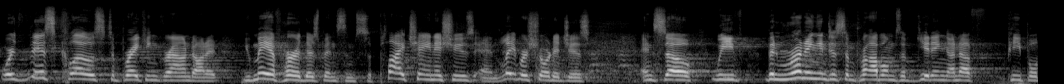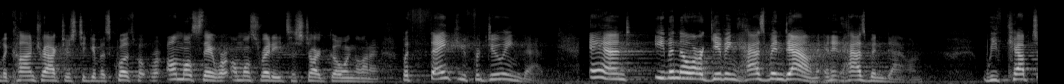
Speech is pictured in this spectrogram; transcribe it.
We're this close to breaking ground on it. You may have heard there's been some supply chain issues and labor shortages. And so we've been running into some problems of getting enough people, the contractors, to give us quotes, but we're almost there. We're almost ready to start going on it. But thank you for doing that. And even though our giving has been down, and it has been down, We've kept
